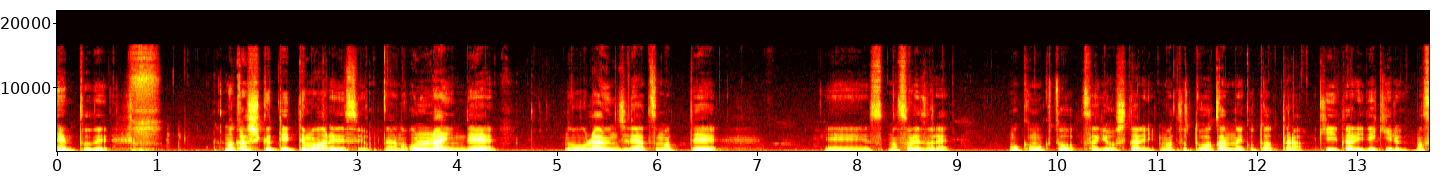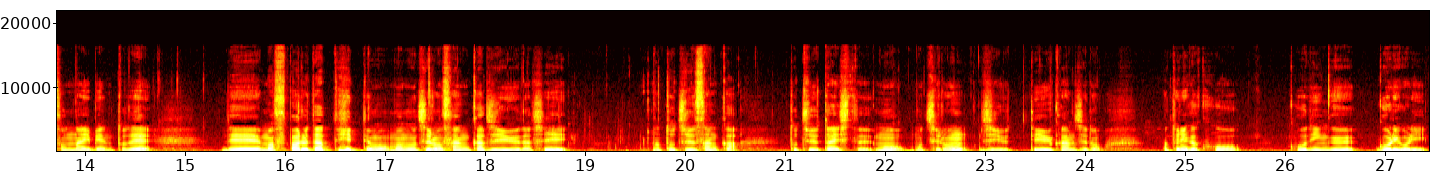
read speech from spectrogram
ベントで、まあ、合宿って言ってもあれですよ。あのオンラインでのラウンジで集まって、えー、まあ、それぞれ黙々と作業したり、まあ、ちょっと分かんないことあったら聞いたりできる、まあ、そんなイベントで。で、まあ、スパルタって言っても、まあ、もちろん参加自由だし、まあ、途中参加途中退出ももちろん自由っていう感じの、まあ、とにかくこうコーディングゴリゴリ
